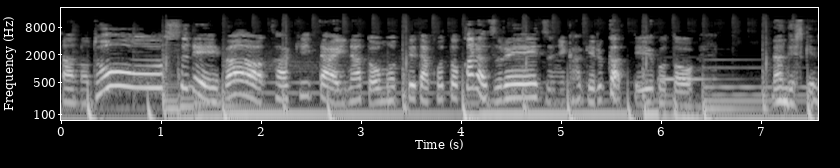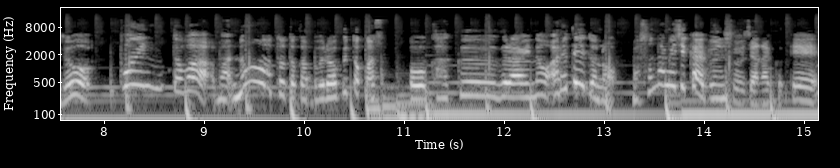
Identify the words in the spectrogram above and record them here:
あの、どうすれば書きたいなと思ってたことからずれずに書けるかっていうことなんですけど、ポイントは、まあ、ノートとかブログとかを書くぐらいの、ある程度の、まあ、そんな短い文章じゃなくて、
